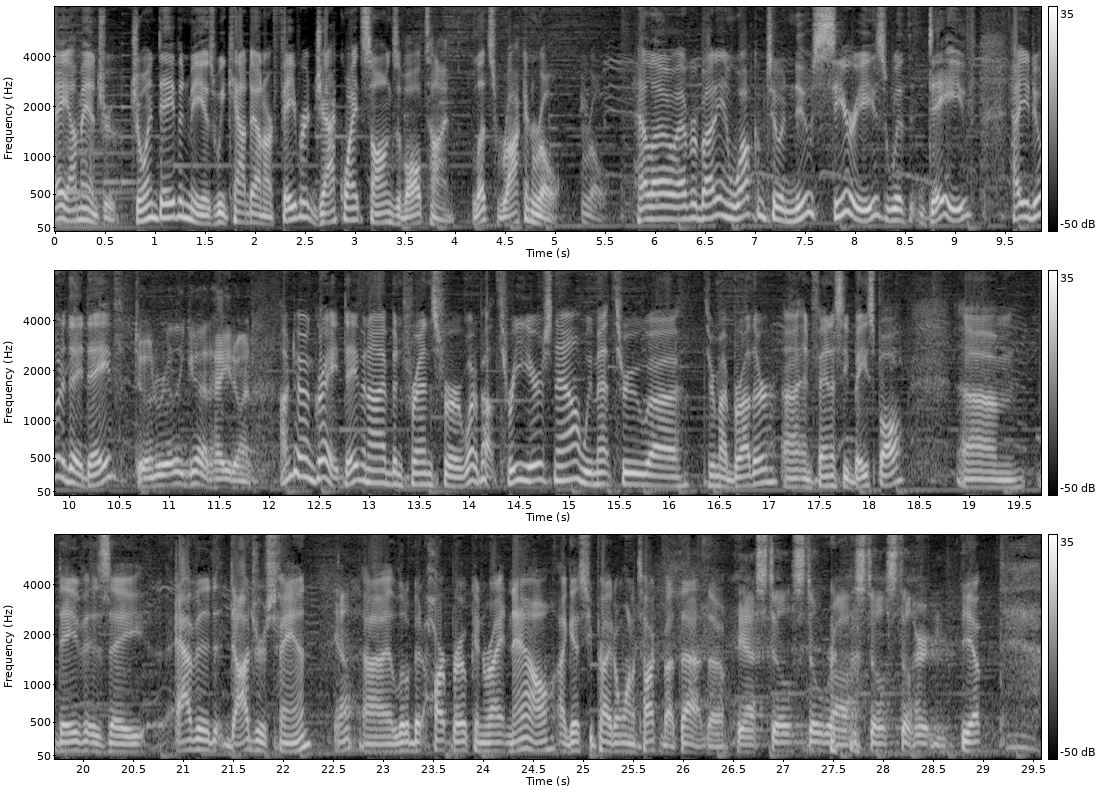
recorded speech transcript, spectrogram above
Hey, I'm Andrew. Join Dave and me as we count down our favorite Jack White songs of all time. Let's rock and roll. Roll. Hello, everybody, and welcome to a new series with Dave. How you doing today, Dave? Doing really good. How you doing? I'm doing great. Dave and I have been friends for what about three years now. We met through uh, through my brother uh, in fantasy baseball. Um, Dave is a avid Dodgers fan. Yeah. Uh, a little bit heartbroken right now. I guess you probably don't want to talk about that though. Yeah, still still raw, still still hurting. Yep.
